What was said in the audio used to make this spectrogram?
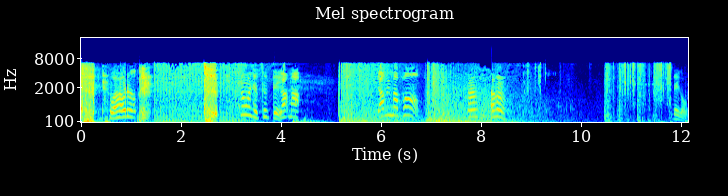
well, hold up. Someone just took that. Got my. Got me my pump. Huh? Uh huh. There you go.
